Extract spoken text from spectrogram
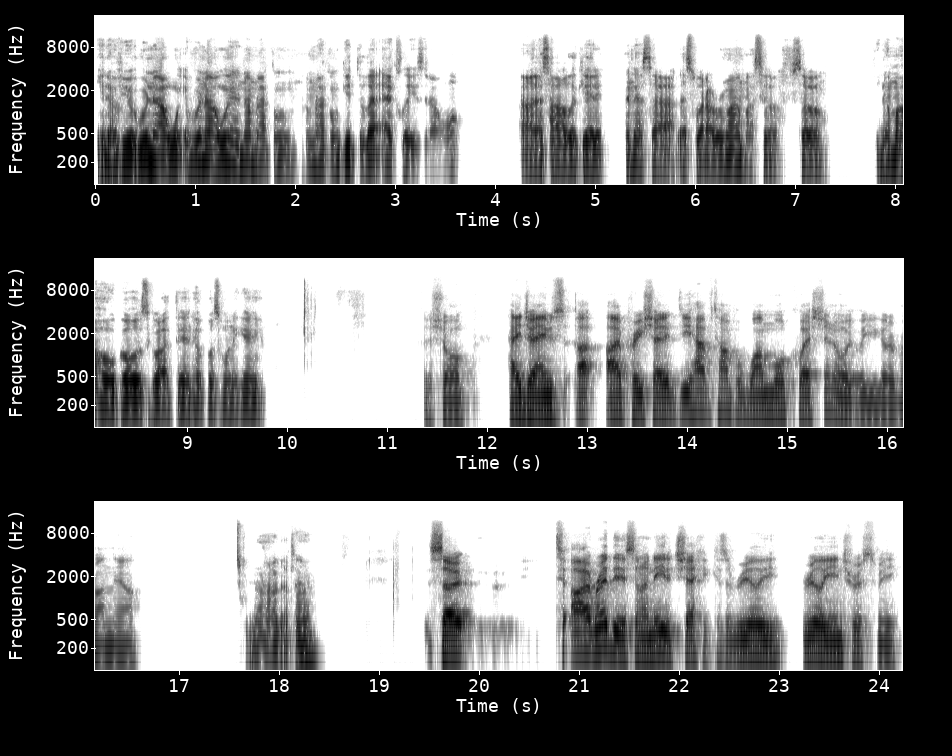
you know if you're, we're not if we're not winning, I'm not gonna I'm not going to get the accolades that I want. Uh, that's how I look at it, and that's how that's what I remind myself. So, you know, my whole goal is to go out there and help us win a game. For sure. Hey, James, uh, I appreciate it. Do you have time for one more question or, or you got to run now? No, I got time. So t- I read this and I need to check it because it really, really interests me.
